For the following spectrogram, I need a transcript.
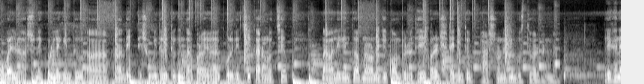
মোবাইল ভার্সনে করলে কিন্তু আপনারা দেখতে সুবিধা হইতো, কিন্তু তারপর এইভাবে করে দিচ্ছি। কারণ হচ্ছে নাহলে কিন্তু আপনারা অনেকে কম্পিউটার থেকে করেন, সেটা কিন্তু ভার্সন অনেকেই বুঝতে পারবেন না। তো এখানে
